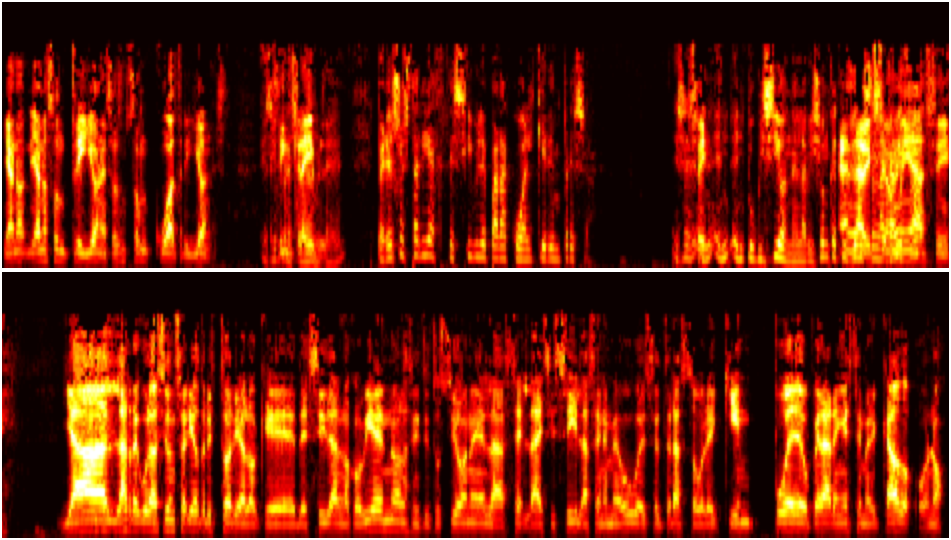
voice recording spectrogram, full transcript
Ya no, ya no son trillones, son, son cuatrillones. Es, impresionante, increíble. ¿eh? Pero eso estaría accesible para cualquier empresa. Ese es Sí. en, en- en tu visión, en la visión que tú En la tienes en la visión cabeza. mía, sí. Ya la regulación sería otra historia, lo que decidan los gobiernos, las instituciones, la, la SEC, la CNMV, etcétera, sobre quién puede operar en este mercado o no.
